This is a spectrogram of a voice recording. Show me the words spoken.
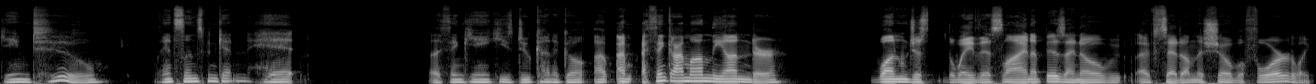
Game two, Lance Lynn's been getting hit. I think Yankees do kind of go. I, I'm. I think I'm on the under. One, just the way this lineup is. I know I've said on this show before, like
